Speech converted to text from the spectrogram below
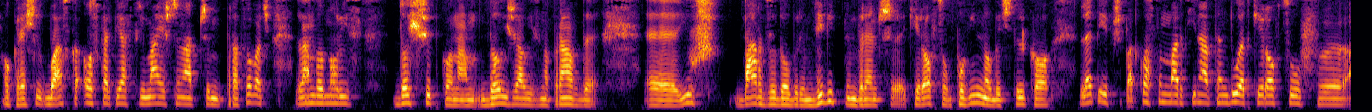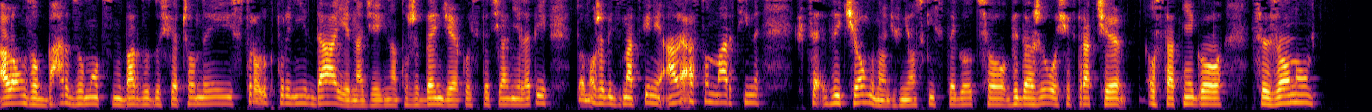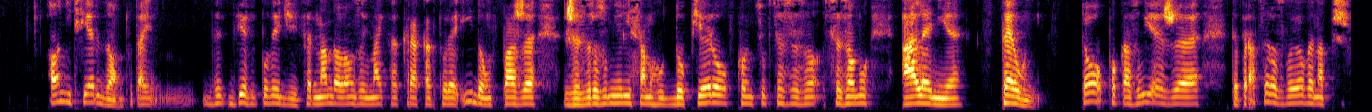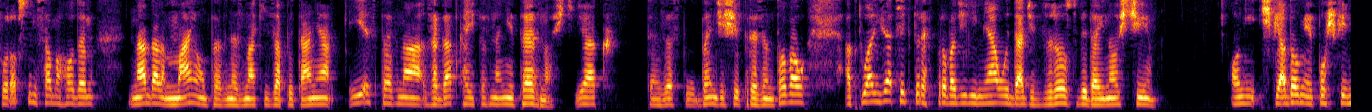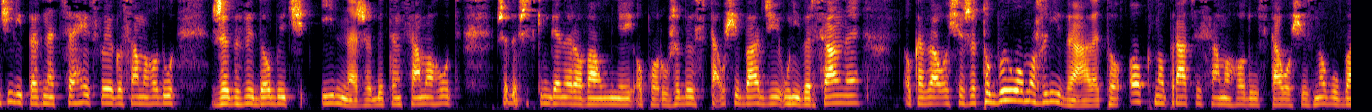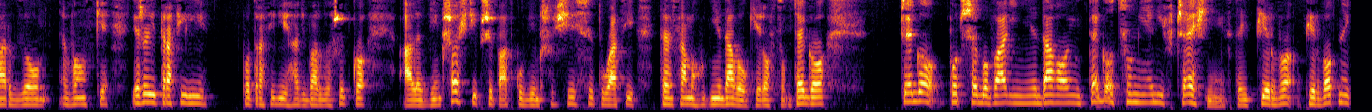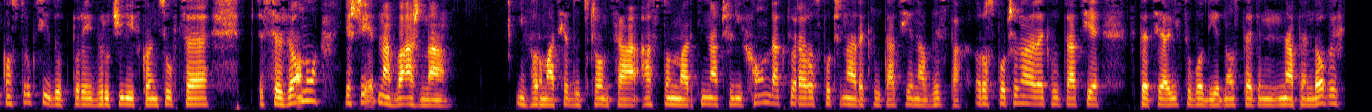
określił, bo Oscar Piastri ma jeszcze nad czym pracować. Lando Norris dość szybko nam dojrzał, jest naprawdę e, już bardzo dobrym, wybitnym wręcz kierowcą. Powinno być tylko lepiej. W przypadku Aston Martina ten duet kierowców e, Alonso bardzo mocny, bardzo doświadczony i Stroll, który nie daje nadziei na to, że będzie jakoś specjalnie lepiej. To może być zmartwienie, ale Aston Martin chce wyciągnąć wnioski z tego, co wydarzyło się w trakcie ostatniego sezonu. Oni twierdzą, tutaj dwie wypowiedzi Fernando Alonso i Mike'a Kraka, które idą w parze, że zrozumieli samochód dopiero w końcówce sezonu, ale nie w pełni. To pokazuje, że te prace rozwojowe nad przyszłorocznym samochodem nadal mają pewne znaki zapytania i jest pewna zagadka i pewna niepewność, jak ten zespół będzie się prezentował. Aktualizacje, które wprowadzili, miały dać wzrost wydajności oni świadomie poświęcili pewne cechy swojego samochodu, żeby wydobyć inne, żeby ten samochód przede wszystkim generował mniej oporu, żeby stał się bardziej uniwersalny. Okazało się, że to było możliwe, ale to okno pracy samochodu stało się znowu bardzo wąskie. Jeżeli trafili potrafili jechać bardzo szybko, ale w większości przypadków, w większości sytuacji ten samochód nie dawał kierowcom tego, czego potrzebowali, nie dawał im tego, co mieli wcześniej, w tej pierwo, pierwotnej konstrukcji, do której wrócili w końcówce sezonu. Jeszcze jedna ważna informacja dotycząca Aston Martina, czyli Honda, która rozpoczyna rekrutację na wyspach, rozpoczyna rekrutację specjalistów od jednostek napędowych.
